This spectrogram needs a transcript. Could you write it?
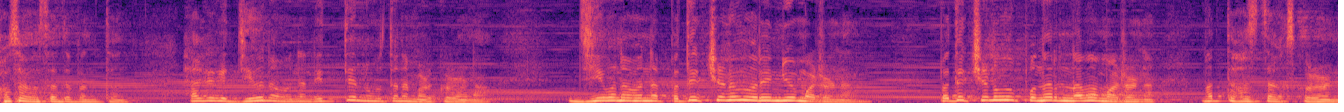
ಹೊಸ ಹೊಸದು ಬಂತು. ಹಾಗಾಗಿ ಜೀವನವನ್ನು ನಿತ್ಯ ನೂತನ ಮಾಡಿಕೊಳ್ಳೋಣ. ಜೀವನವನ್ನು ಪ್ರತಿಕ್ಷಣವೂ ರಿನ್ಯೂ ಮಾಡೋಣ. ಪ್ರತಿಕ್ಷಣವೂ ಪುನರ್ನವ ಮಾಡೋಣ. ಮತ್ತೆ ಹೊಸದಾಗಿಸ್ಕೊಳ್ಳೋಣ.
